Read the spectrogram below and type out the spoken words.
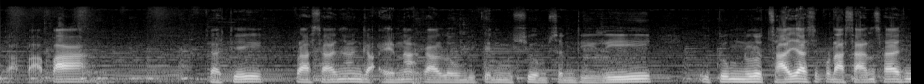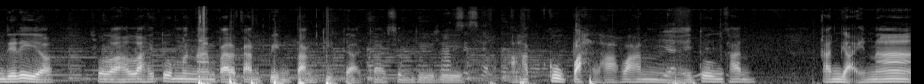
nggak apa-apa. Jadi rasanya nggak enak kalau bikin museum sendiri. Itu menurut saya perasaan saya sendiri ya. Seolah-olah itu menempelkan bintang di dada sendiri. Aku pahlawan ya, itu kan kan nggak enak.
